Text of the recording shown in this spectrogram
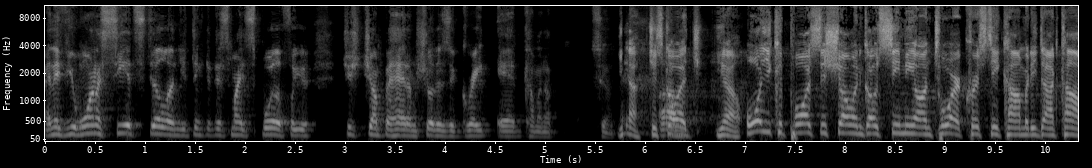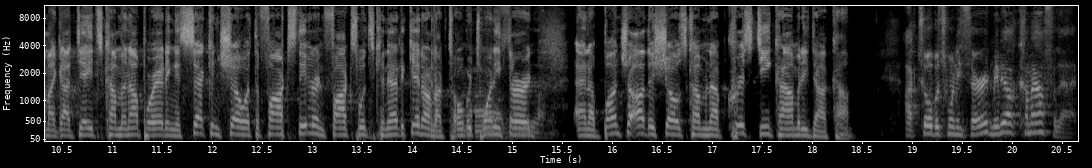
And if you want to see it still, and you think that this might spoil it for you, just jump ahead. I'm sure there's a great ad coming up soon. Yeah, just go Um, ahead. Yeah. Or you could pause the show and go see me on tour at ChrisDComedy.com. I got dates coming up. We're adding a second show at the Fox Theater in Foxwoods, Connecticut on October Oh, 23rd, love and a bunch of other shows coming up. ChrisDComedy.com. October 23rd. Maybe I'll come out for that.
